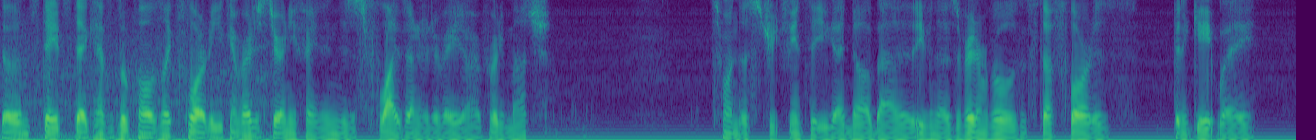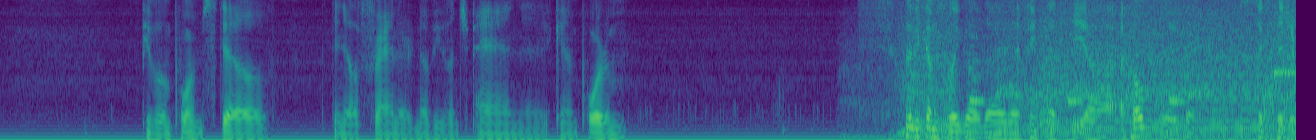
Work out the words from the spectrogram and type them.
Though in states that have loopholes like Florida, you can register anything and it just flies under the radar pretty much. It's one of those street fiends that you gotta know about. Even though there's written rules and stuff, Florida's been a gateway. People import them still. If they know a friend or know people in Japan, they can import them. When it becomes legal, though, I think that the uh, hopefully the, the six-digit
